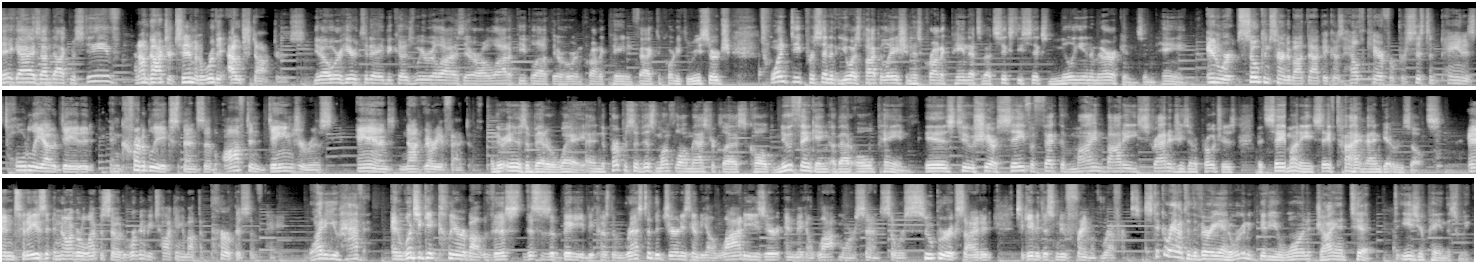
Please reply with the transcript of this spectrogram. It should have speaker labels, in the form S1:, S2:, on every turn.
S1: Hey guys, I'm Dr. Steve.
S2: And I'm Dr. Tim, and we're the Ouch Doctors.
S1: You know, we're here today because we realize there are a lot of people out there who are in chronic pain. In fact, according to research, 20% of the US population has chronic pain. That's about 66 million Americans in pain.
S2: And we're so concerned about that because healthcare for persistent pain is totally outdated, incredibly expensive, often dangerous, and not very effective.
S1: And there is a better way. And the purpose of this month long masterclass called New Thinking About Old Pain is to share safe, effective mind body strategies and approaches that save money, save time, and get results.
S2: And today's inaugural episode, we're going to be talking about the purpose of pain.
S1: Why do you have it?
S2: And once you get clear about this, this is a biggie because the rest of the journey is going to be a lot easier and make a lot more sense. So we're super excited to give you this new frame of reference.
S1: Stick around to the very end. We're going to give you one giant tip to ease your pain this week.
